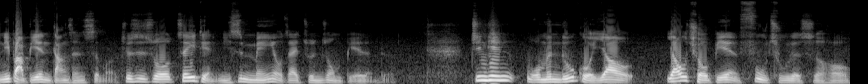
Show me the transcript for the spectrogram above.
你把别人当成什么？就是说这一点你是没有在尊重别人的。今天我们如果要要求别人付出的时候，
